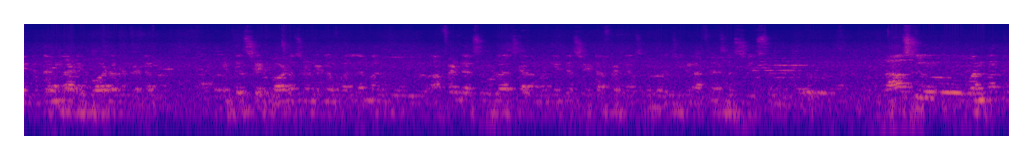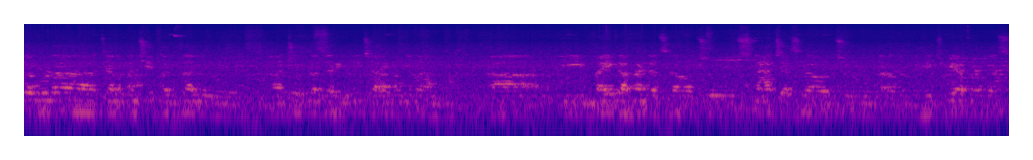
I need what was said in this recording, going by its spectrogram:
అటు తమిళనాడు బార్డర్ ఉండటం ఇంటర్ స్టేట్ బార్డర్స్ ఉండటం వల్ల మనకు అఫెండర్స్ కూడా చాలా మంది ఇంటర్ స్టేట్ అఫెండర్స్ కూడా వచ్చి ఇక్కడ అఫెన్సెస్ చేస్తుంటారు లాస్ట్ వన్ మంత్లో కూడా చాలా మంచి ఫలితాలు చూడడం జరిగింది. చాలా మంది మనం ఈ బైక్ అఫెండర్స్ కావచ్చు స్నాచర్స్ కావచ్చు తర్వాత HP offenders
